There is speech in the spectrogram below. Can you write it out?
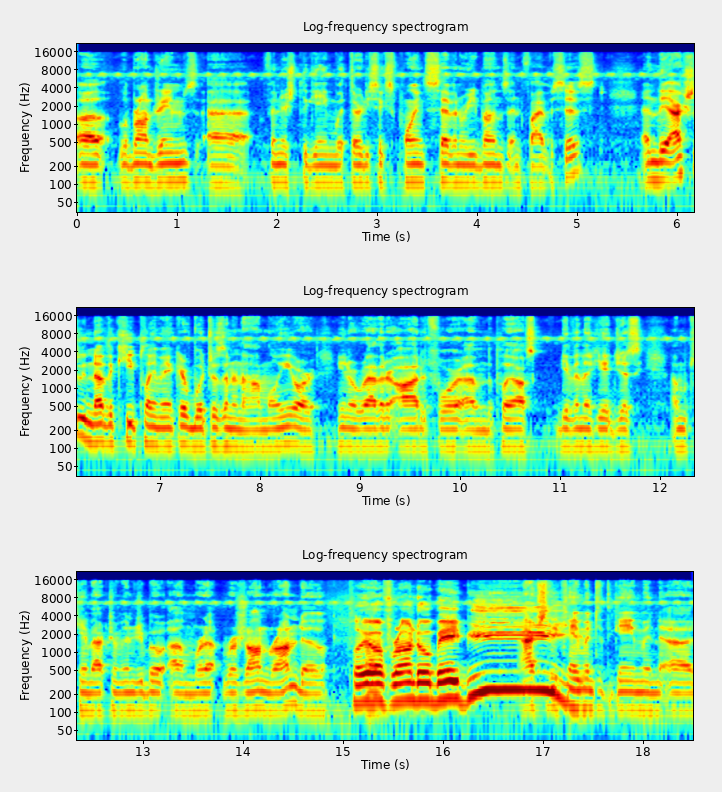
Uh, LeBron James uh, finished the game with 36 points, 7 rebounds, and 5 assists. And the actually another key playmaker, which was an anomaly, or you know rather odd for um, the playoffs, given that he had just um, came back from injury. But um, Rajon Rondo, playoff um, Rondo baby, actually came into the game and uh,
